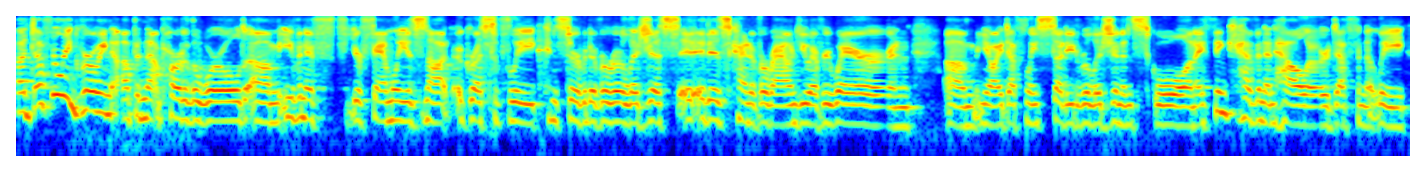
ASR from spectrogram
Uh, definitely growing up in that part of the world, um, even if your family is not aggressively conservative or religious, it, it is kind of around you everywhere. And, um, you know, I definitely studied religion in school. And I think heaven and hell are definitely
